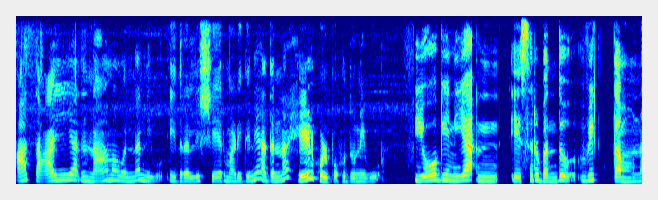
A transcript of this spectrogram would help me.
ಆ ತಾಯಿಯ ನಾಮವನ್ನು ನೀವು ಇದರಲ್ಲಿ ಶೇರ್ ಮಾಡಿದ್ದೀನಿ. ಅದನ್ನು ಹೇಳ್ಕೊಳ್ಬಹುದು ನೀವು. ಯೋಗಿನಿಯ ಹೆಸರು ಬಂದು ವಿಕ್ತಮ್ನ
